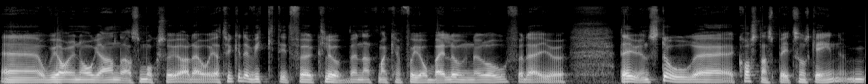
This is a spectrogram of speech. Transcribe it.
Eh, och vi har ju några andra som också gör det och jag tycker det är viktigt för klubben att man kan få jobba i lugn och ro för det är ju, det är ju en stor eh, kostnadsbit som ska in.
